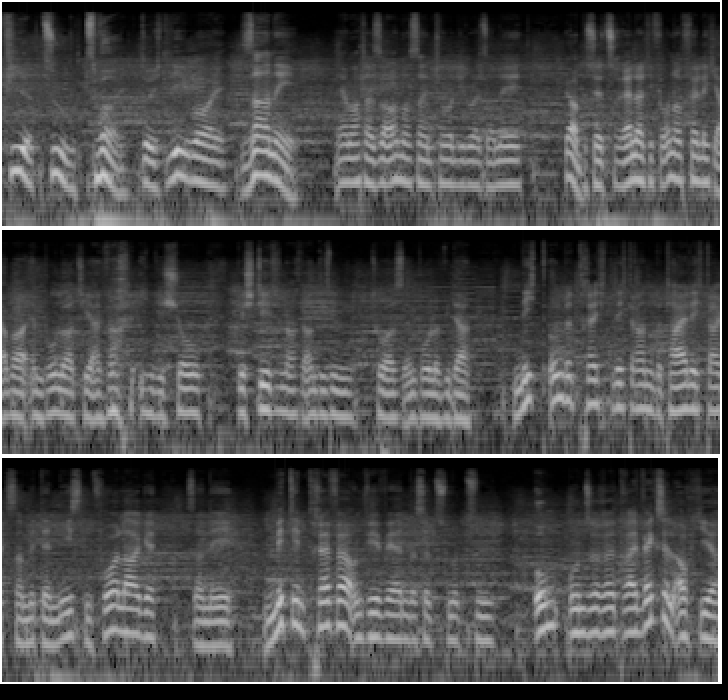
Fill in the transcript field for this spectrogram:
4 zu 2 durch Leroy Sané. Er macht also auch noch sein Tor, Leroy Sané. Ja, bis jetzt relativ unauffällig, aber Embolo hat hier einfach in die Show gesteht. Und an diesem Tor ist Embolo wieder nicht unbeträchtlich daran beteiligt. Draxler mit der nächsten Vorlage, Sané mit dem Treffer und wir werden das jetzt nutzen, um unsere drei Wechsel auch hier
